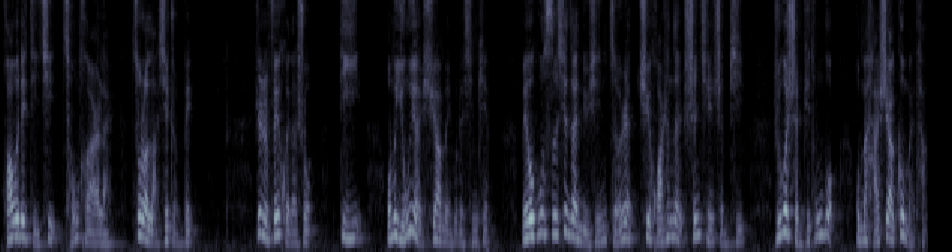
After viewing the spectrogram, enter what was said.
华为的底气从何而来？做了哪些准备？任正非回答说：第一，我们永远需要美国的芯片。美国公司现在履行责任去华盛顿申请审批，如果审批通过，我们还是要购买它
